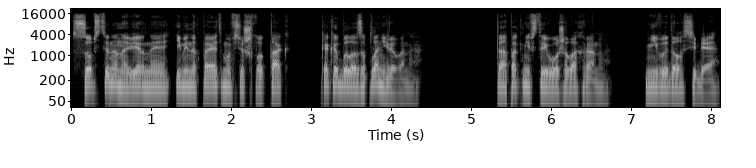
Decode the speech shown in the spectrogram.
Собственно, наверное, именно поэтому все шло так, как и было запланировано. Тапок не встревожил охрану, не выдал себя.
